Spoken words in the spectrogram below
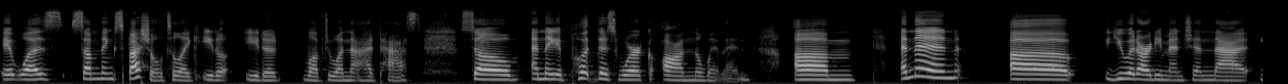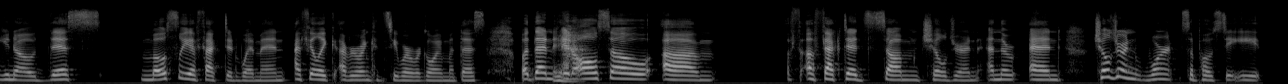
it was something special to like eat a eat a loved one that had passed. So and they put this work on the women. Um and then uh you had already mentioned that you know this mostly affected women i feel like everyone can see where we're going with this but then it also um f- affected some children and the and children weren't supposed to eat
